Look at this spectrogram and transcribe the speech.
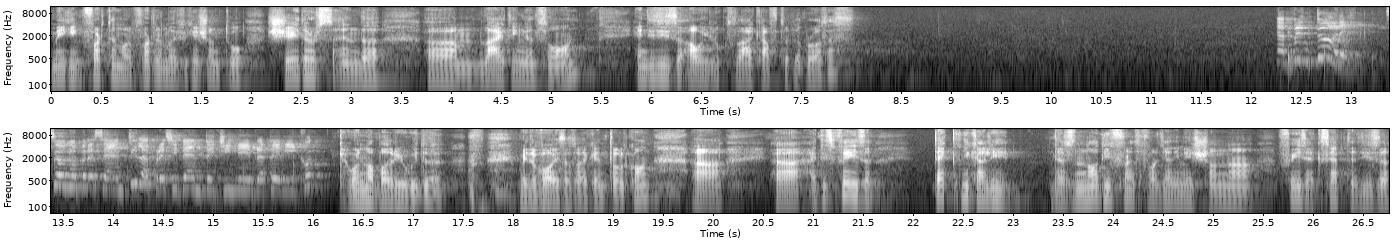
making further, further modification to shaders and uh, um, lighting and so on. And this is how it looks like after the process. Sono presenti la Presidente Ginevra. I will not bother you with the, with the voice so I can talk on. Uh, uh, at this phase, technically, there's no difference for the animation uh, phase except that is, uh,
